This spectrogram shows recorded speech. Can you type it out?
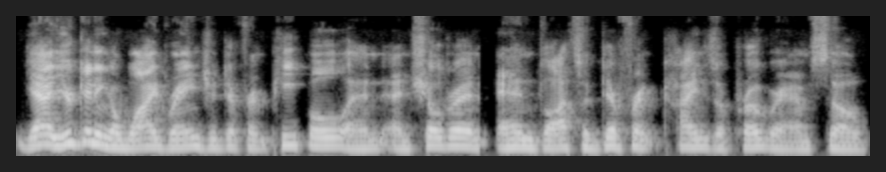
Yeah, you're getting a wide range of different people and and children and lots of different kinds of programs. So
